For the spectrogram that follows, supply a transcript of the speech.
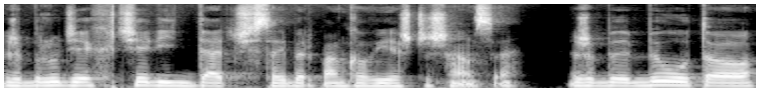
żeby ludzie chcieli dać Cyberpunkowi jeszcze szansę? Żeby było to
